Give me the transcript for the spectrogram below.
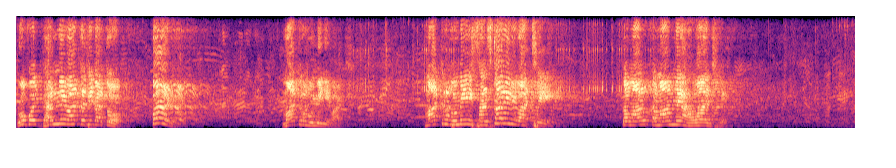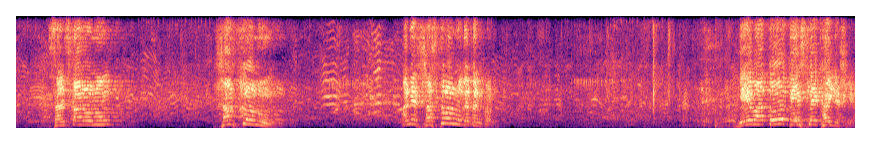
હું કોઈ ધર્મની વાત નથી કરતો, પણ માતૃભૂમિની વાત માતૃભૂમિ સંસ્કારીની વાત છે. તો મારું તમામને આહવાન છે. સંસ્કારોનું, શાસ્ત્રોનું અને શસ્ત્રોનું જતન કરો બે વાતો દેશને ખાઈ જશે.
